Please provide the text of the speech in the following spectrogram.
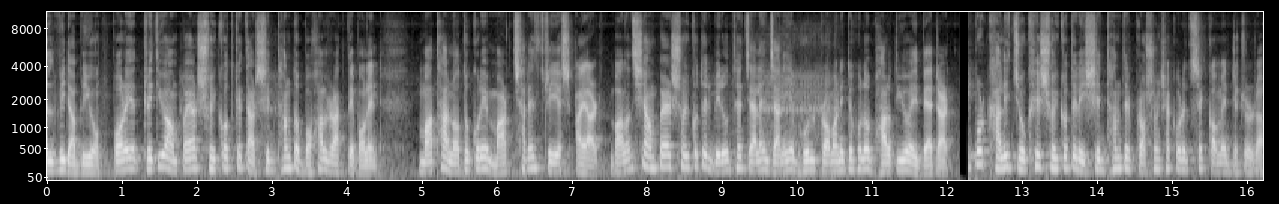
এলভিডাব্লিউ। পরে তৃতীয় আম্পায়ার সৈকতকে তার সিদ্ধান্ত বহাল রাখতে বলেন। মাথা নত করে মাঠ ছাড়েন শ্রেয়স আয়ার। বাংলাদেশি আম্পায়ার সৈকতের বিরুদ্ধে চ্যালেঞ্জ জানিয়ে ভুল প্রমাণিত হলো ভারতীয় এই ব্যাটার এরপর খালি চোখে সৈকতের এই সিদ্ধান্তের প্রশংসা করেছে কমেন্টেটররা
